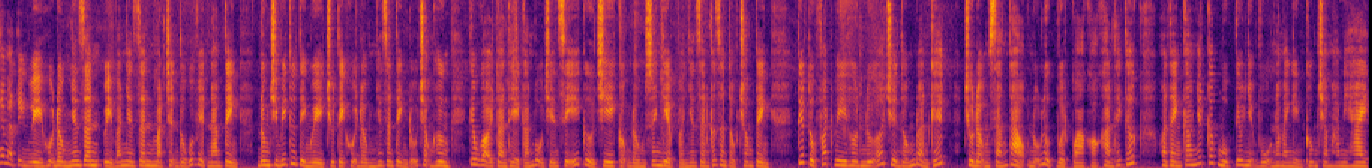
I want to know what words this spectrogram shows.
Thay mặt tỉnh ủy, Hội đồng nhân dân, Ủy ban nhân dân Mặt trận Tổ quốc Việt Nam tỉnh, đồng chí Bí thư tỉnh ủy, Chủ tịch Hội đồng nhân dân tỉnh Đỗ Trọng Hưng kêu gọi toàn thể cán bộ chiến sĩ, cử tri, cộng đồng doanh nghiệp và nhân dân các dân tộc trong tỉnh tiếp tục phát huy hơn nữa truyền thống đoàn kết, chủ động sáng tạo, nỗ lực vượt qua khó khăn thách thức, hoàn thành cao nhất các mục tiêu nhiệm vụ năm 2022,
